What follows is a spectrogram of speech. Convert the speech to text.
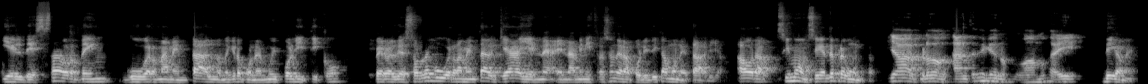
y el desorden gubernamental, no me quiero poner muy político, pero el desorden gubernamental que hay en la, administración de la política monetaria. Ahora, Simón, siguiente pregunta. Ya, perdón, antes de que nos movamos de ahí. Dígame.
